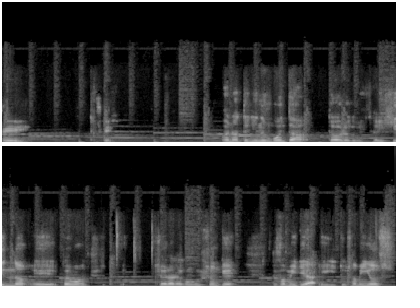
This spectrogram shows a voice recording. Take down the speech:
Sí. Sí. Bueno, teniendo en cuenta todo lo que me está diciendo, eh, podemos llegar a la conclusión que tu familia y tus amigos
